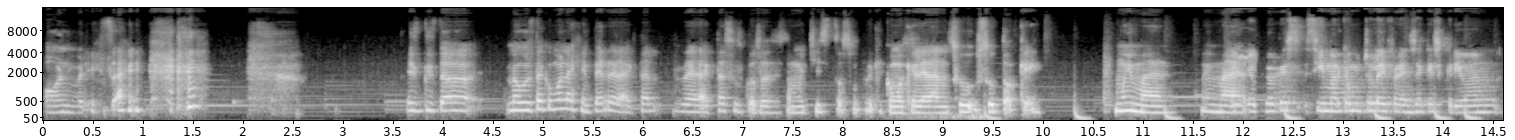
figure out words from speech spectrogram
Hombre, ¿sabes? Es que está. Me gusta cómo la gente redacta, redacta sus cosas. Está muy chistoso porque como que le dan su, su toque. Muy mal, muy mal. Yo creo que sí marca mucho la diferencia que escriban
